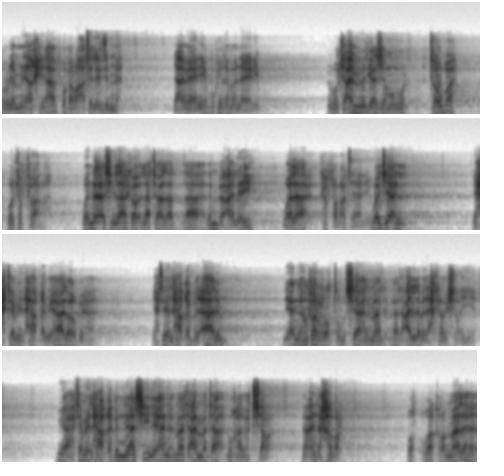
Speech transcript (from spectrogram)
خروجا من الخلاف وبراءة للذمة. لا ما يريبك إلى ما لا يريبك المتعمد يلزمه التوبة والكفارة. والناس لا لا ذنب عليه ولا كفارة عليه. والجاهل يحتمل الحاق بهذا وبهذا. يحتمل الحاقب بالعالم لأنه مفرط ومساهل ما تعلم الأحكام الشرعية. ويحتمل الحاقب بالناسي لأنه ما تعمد مخالفة الشرع. ما عنده خبر. وأقرب ما له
